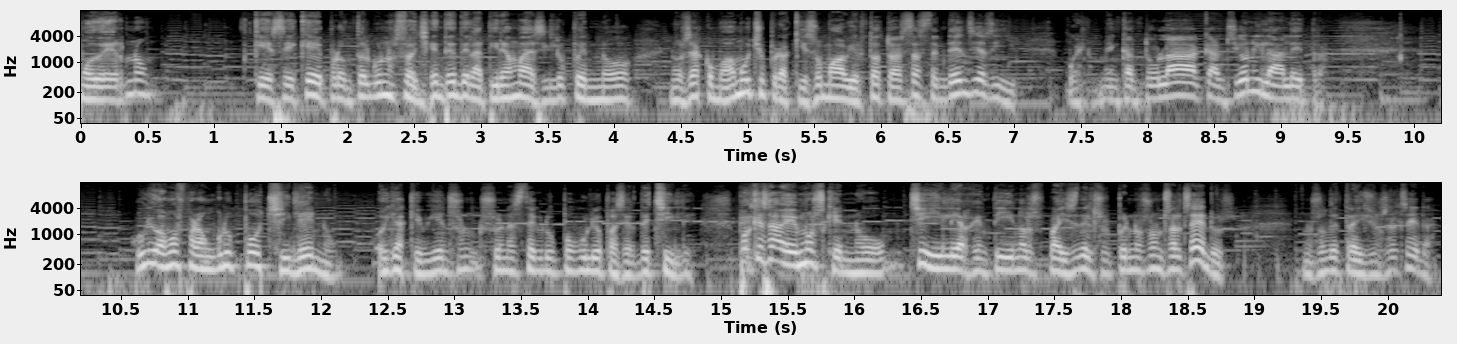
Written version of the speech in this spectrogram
Moderno que sé que de pronto algunos oyentes de Latina a decirlo, pues no, no se acomoda mucho, pero aquí somos abiertos a todas estas tendencias y bueno, me encantó la canción y la letra. Julio, vamos para un grupo chileno. Oiga, qué bien suena este grupo, Julio, para ser de Chile. Porque sabemos que no, Chile, Argentina, los países del sur, pues no son salseros, no son de tradición salsera.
